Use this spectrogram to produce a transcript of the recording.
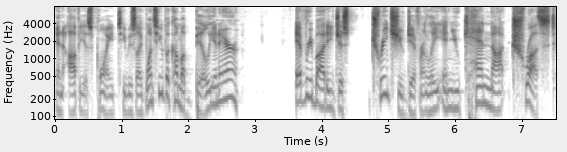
an obvious point. He was like, once you become a billionaire, everybody just treats you differently, and you cannot trust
